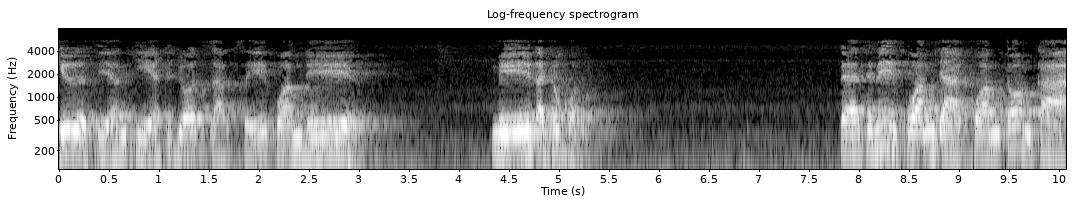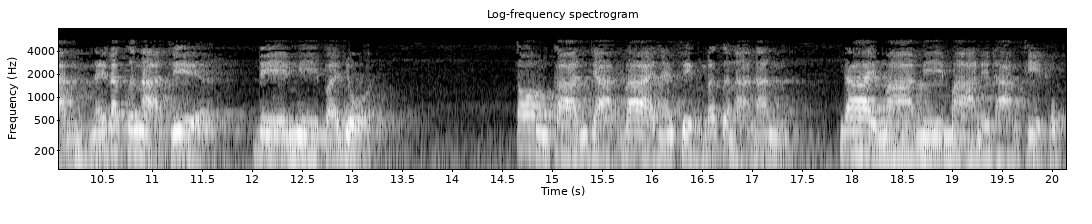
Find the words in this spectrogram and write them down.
ชื่อเสียงเกียรติยศศักดิ์ศรีความดี มีกันทุกคน แต่ทีนี้ความอยากความต้องการในลักษณะที่ดีมีประโยชน์ ต้องการอยากได้ในสิ่งลักษณะนั้นได้มามีมาในทางที่ถูก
